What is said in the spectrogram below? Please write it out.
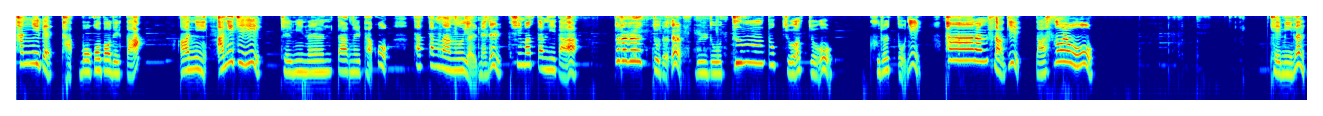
한 입에 다 먹어버릴까? 아니, 아니지. 개미는 땅을 파고 사탕나무 열매를 심었답니다. 뚜르르 뚜르르 물도 듬뿍 주었죠. 그랬더니 파란 싹이 났어요. 개미는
